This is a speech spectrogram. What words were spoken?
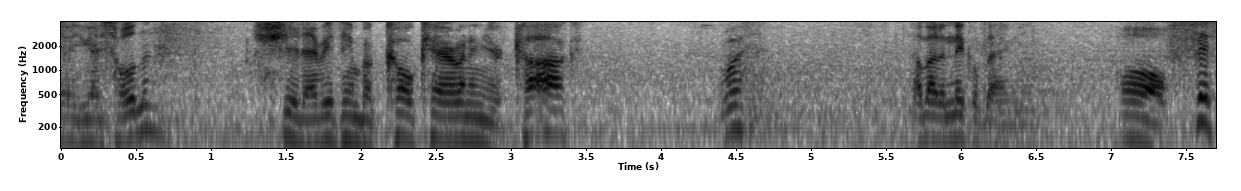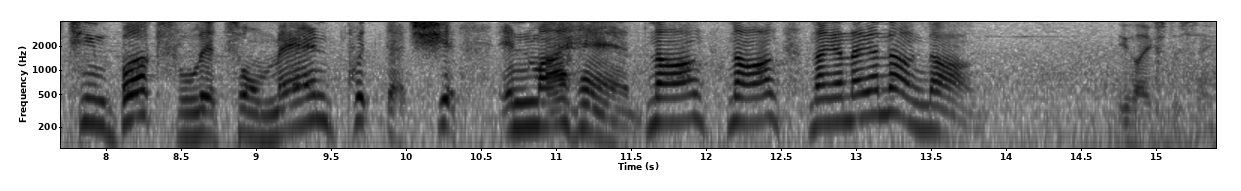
Yeah, you guys holding? Shit, everything but coke, heroin, in your cock. What? How about a nickel bag, man? Oh, 15 bucks, little man. Put that shit in my hand. Nong, nong, nong, nong, nong, nong. He likes to sing.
